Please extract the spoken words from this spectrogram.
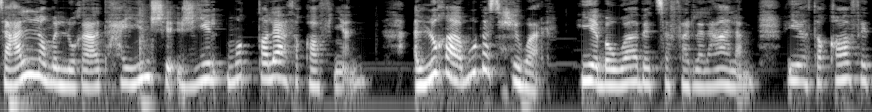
تعلم اللغات حينشئ جيل مطلع ثقافيا. اللغة مو بس حوار هي بوابة سفر للعالم. هي ثقافة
